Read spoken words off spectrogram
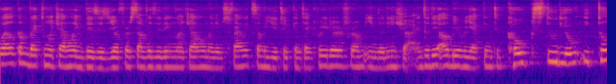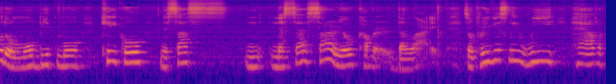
Welcome back to my channel. If this is your first time visiting my channel, my name is Felix. I'm a YouTube content creator from Indonesia. And today I'll be reacting to Coke Studio Itodo Mo Beat Mo Keiko Necess Necesario cover The Light. So previously we have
